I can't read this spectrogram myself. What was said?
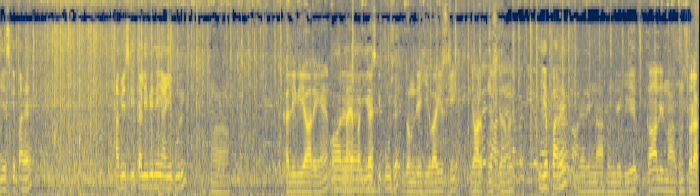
ये इसके पर है। अभी इसकी कली भी नहीं आई है पूरी। हाँ कली भी आ रही हैं। और नया ये इसकी पूंछ है। है दुम देखिए भाई इसकी झाड़ पूछ के दुम है। ये पर है। नाखून देखिए काले नाखून सुरख।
